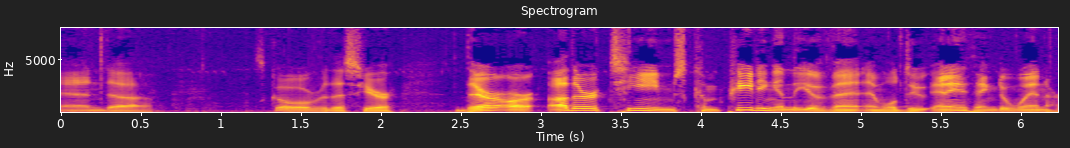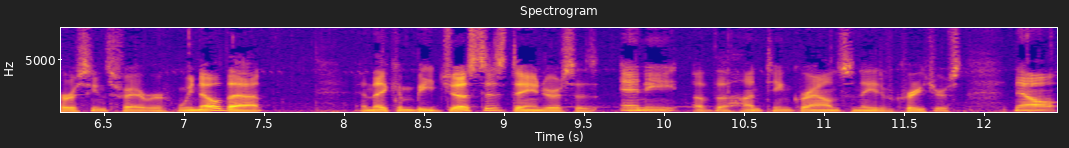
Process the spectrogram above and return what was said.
And uh, let's go over this here. There are other teams competing in the event and will do anything to win Hircine's favor. We know that. And they can be just as dangerous as any of the hunting grounds native creatures. Now,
